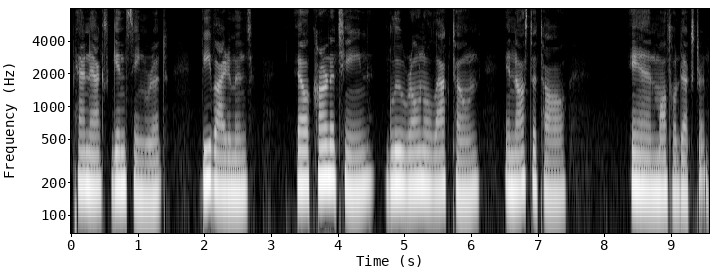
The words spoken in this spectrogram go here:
Panax ginseng root, B vitamins, L-carnitine, glucuronolactone, inositol, and maltodextrin.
